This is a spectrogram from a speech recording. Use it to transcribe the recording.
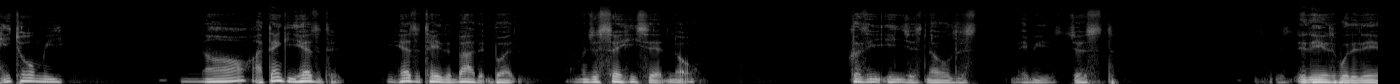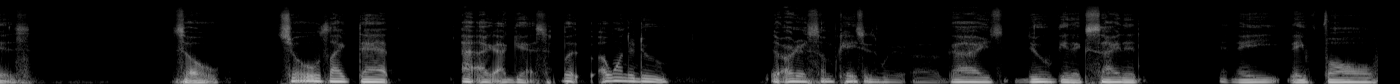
he told me, "No." I think he hesitated he hesitated about it, but I'm gonna just say he said no, cause he he just knows it's maybe it's just it is what it is. So shows like that, I, I, I guess. But I wonder, do are there some cases where uh, guys do get excited and they they fall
